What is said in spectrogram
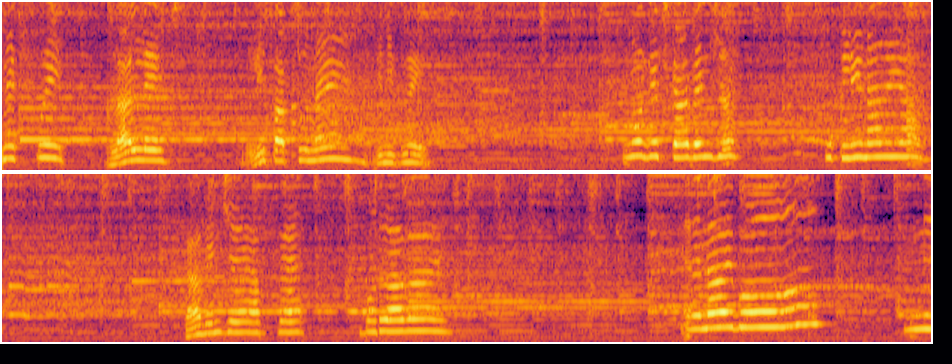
nest fwi, lale. Li pap tounen, li migwe. Nou gen skavenje pou klin ale ya. Skavenje ap fe bon travay. En ay bo ni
